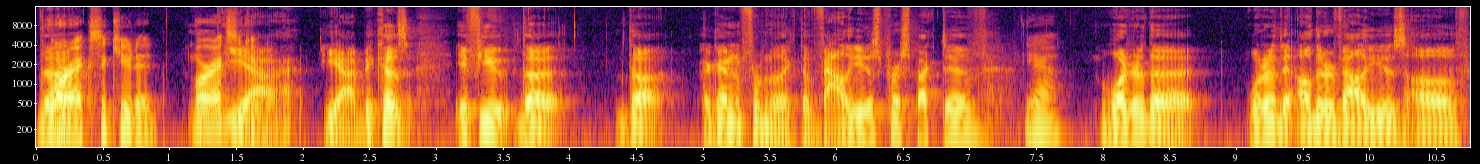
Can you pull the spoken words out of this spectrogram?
the or executed. Or executed. yeah yeah because if you the the again from like the values perspective, Yeah. what are the what are the other values of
